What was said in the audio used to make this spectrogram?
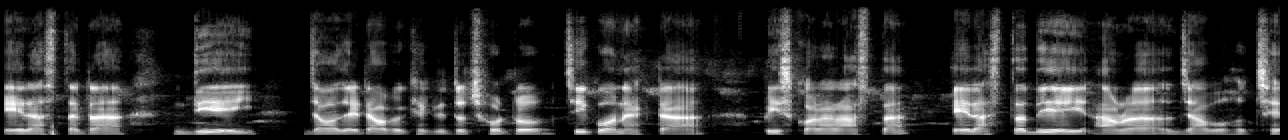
এই রাস্তাটা দিয়েই যাওয়া যায়। এটা অপেক্ষাকৃত ছোট, চিকন একটা পিস করা রাস্তা। এই রাস্তা দিয়েই আমরা যাব হচ্ছে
